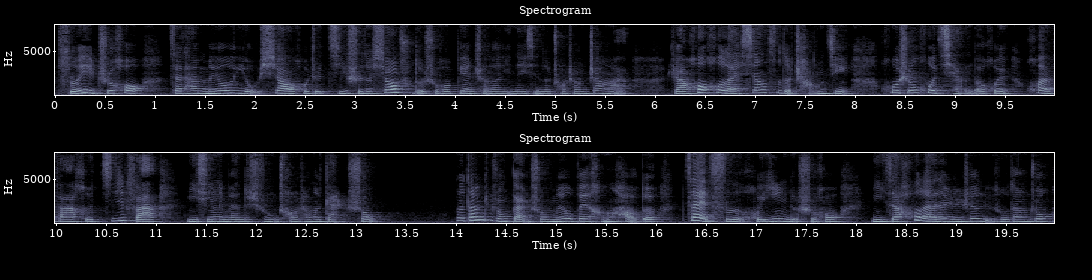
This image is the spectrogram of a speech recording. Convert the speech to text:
所以之后，在它没有有效或者及时的消除的时候，变成了你内心的创伤障碍。然后后来相似的场景，或深或浅的会焕发和激发你心里面的这种创伤的感受。那当这种感受没有被很好的再次回应的时候，你在后来的人生旅途当中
